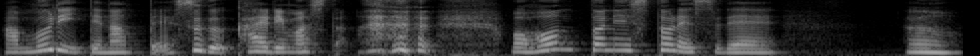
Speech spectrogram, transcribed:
あ無理ってなってすぐ帰りました もう本当にストレスでうん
